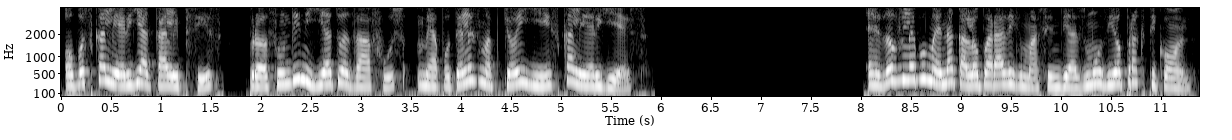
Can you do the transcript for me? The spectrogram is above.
όπως καλλιέργεια κάλυψης, προωθούν την υγεία του εδάφους με αποτέλεσμα πιο υγιείς καλλιέργειες. Εδώ βλέπουμε ένα καλό παράδειγμα συνδυασμού δύο πρακτικών.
